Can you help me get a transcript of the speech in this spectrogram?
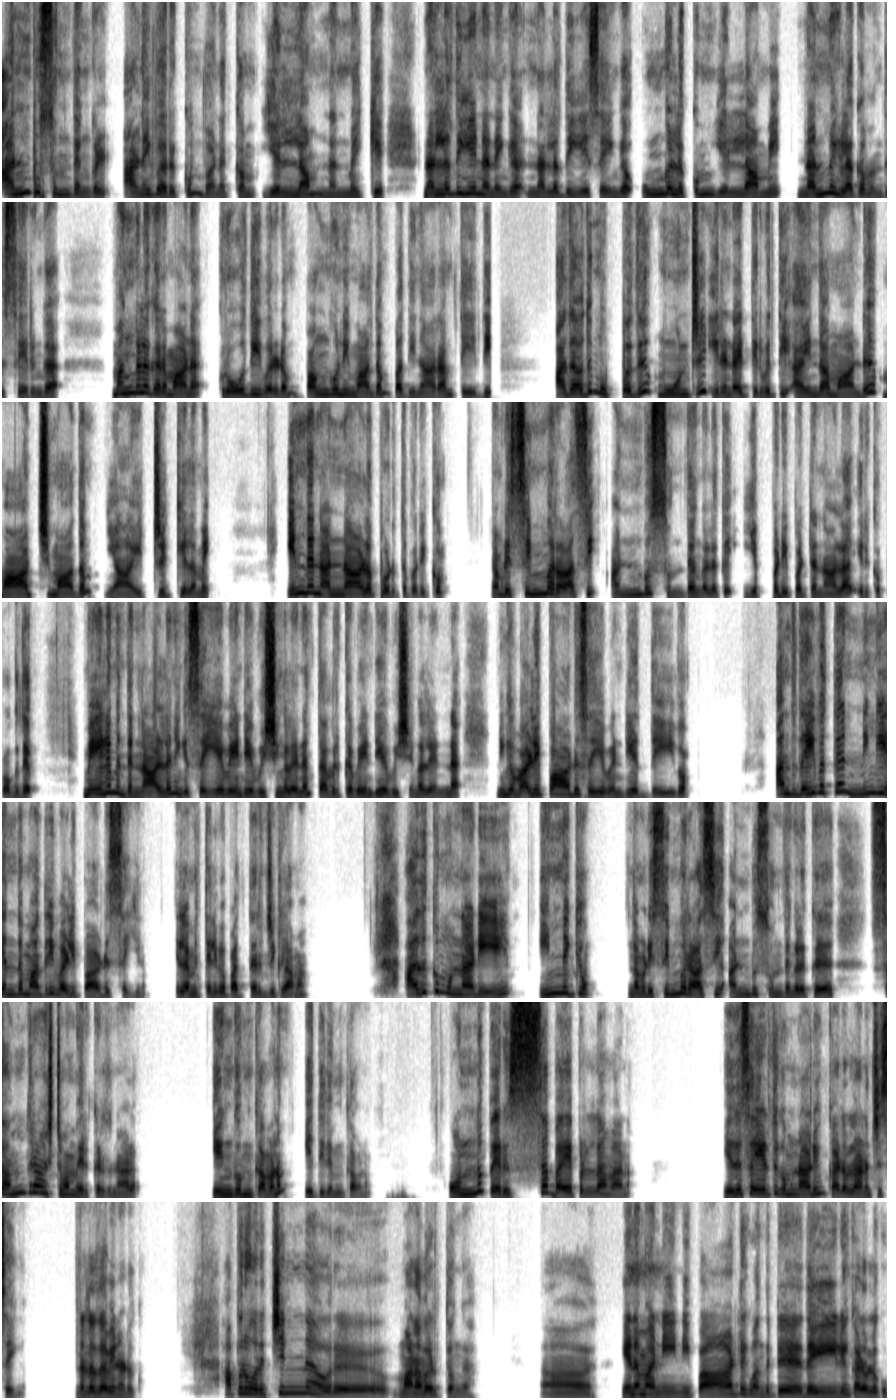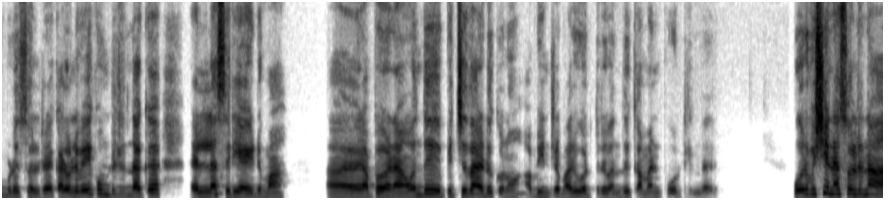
அன்பு சொந்தங்கள் அனைவருக்கும் வணக்கம். எல்லாம் நன்மைக்கே. நல்லதையே நினைங்க, நல்லதையே செய்யுங்க. உங்களுக்கும் எல்லாமே நன்மைகளாக வந்து சேருங்க. மங்களகரமான குரோதி வருடம் பங்குனி மாதம் 16ஆம் தேதி. அதாவது 30/3/2025ஆம் ஆண்டு மார்ச் மாதம் ஞாயிற்றுக்கிழமை. இந்த நன்னாளை பொறுத்த வரைக்கும் நம்முடைய சிம்ம ராசி அன்பு சொந்தங்களுக்கு எப்படிப்பட்ட நாளா இருக்க போகுது? மேலும் இந்த நாளில் நீங்கள் செய்ய வேண்டிய விஷயங்கள் என்ன? தவிர்க்க வேண்டிய விஷயங்கள் என்ன? நீங்கள் வழிபாடு செய்ய வேண்டிய தெய்வம். அந்த தெய்வத்தை நீங்க எந்த மாதிரி வழிபாடு செய்யணும்? எல்லாமே தெளிவா பார்த்து தெரிஞ்சுக்கலாமா? அதுக்கு முன்னாடி இன்னைக்கும் நம்முடைய சிம்ம ராசி அன்பு சொந்தங்களுக்கு சந்திராஷ்டமம் இருக்கிறதுனால எங்கும் கவனம், எதிலும் கவனம். ஒன்றும் பெருசா பயப்படலாம் வேணாம். எது செய்யறதுக்கு முன்னாடியும் கடவுள் அணைச்சி செய்யுங்க. நல்லதாவே நடக்கும். அப்புறம் ஒரு சின்ன ஒரு மன வருத்தங்க. என்னம்மா நீ நீ பாட்டுக்கு வந்துட்டு டெய்லியும் கடவுளை கும்பிட சொல்ற. கடவுளவே கும்பிட்டுட்டு இருந்தாக்க எல்லாம் சரியாயிடுமா? அப்போ நான் வந்து பிச்சை தான் எடுக்கணும் அப்படின்ற மாதிரி ஒருத்தர் வந்து கமெண்ட் போட்டிருந்தாரு. ஒரு விஷயம் என்ன சொல்றேன்னா,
